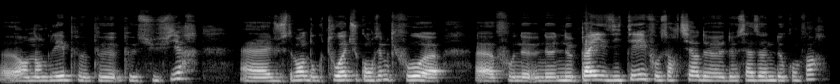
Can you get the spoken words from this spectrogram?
en anglais peut, peut, peut suffire. Euh, justement, donc toi, tu confirmes qu'il faut, euh, euh, faut ne, pas hésiter, il faut sortir de, sa zone de confort?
